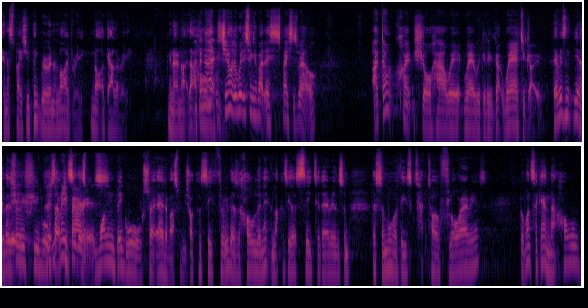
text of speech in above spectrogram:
in a space. You'd think we were in a library, not a gallery. You know, like that I don't know. How, do you know what the weirdest thing about this space as well? I don't quite sure how we're where we're going to go, where to go. There isn't, you know, there's It- very few walls. there's not many see there's barriers. one big wall straight ahead of us, which I can see through. There's a hole in it, and I can see there's seated area and some. There's some more of these tactile floor areas. But once again, that whole,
